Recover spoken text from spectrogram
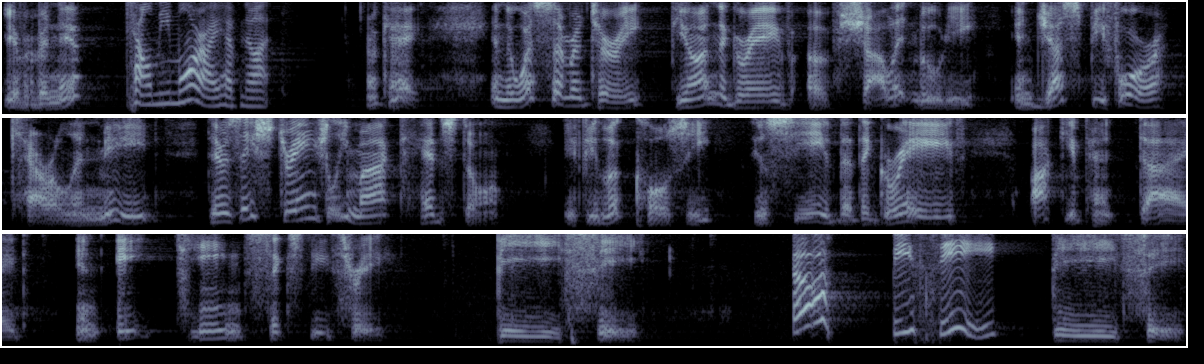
You ever been there? Tell me more. I have not. Okay. In the West Cemetery, beyond the grave of Charlotte Moody and just before Carolyn Mead, there is a strangely marked headstone. If you look closely, you'll see that the grave occupant died in 1863 BC. Oh, BC. BC.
